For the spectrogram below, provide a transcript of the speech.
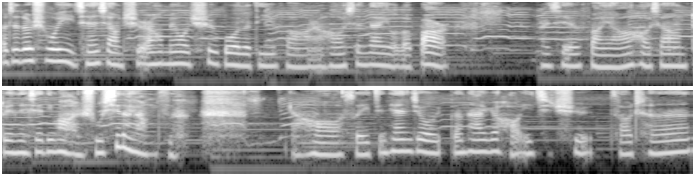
啊，这都是我以前想去然后没有去过的地方，然后现在有了伴儿，而且榜阳好像对那些地方很熟悉的样子，然后所以今天就跟他约好一起去，早晨。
